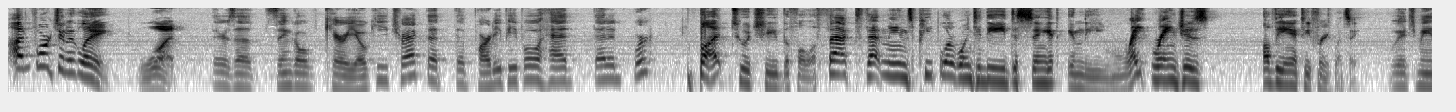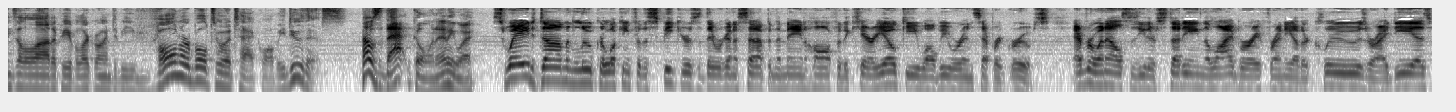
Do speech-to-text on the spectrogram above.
Unfortunately! What? There's a single karaoke track that the party people had that had worked. But to achieve the full effect, that means people are going to need to sing it in the right ranges of the anti frequency. Which means a lot of people are going to be vulnerable to attack while we do this. How's that going anyway? Suede, Dom, and Luke are looking for the speakers that they were going to set up in the main hall for the karaoke while we were in separate groups. Everyone else is either studying the library for any other clues or ideas,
